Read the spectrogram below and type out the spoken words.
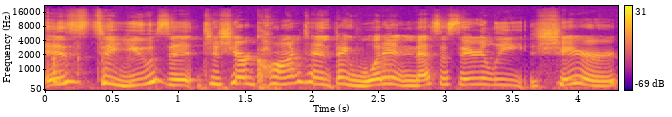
is to use it to share content they wouldn't necessarily share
